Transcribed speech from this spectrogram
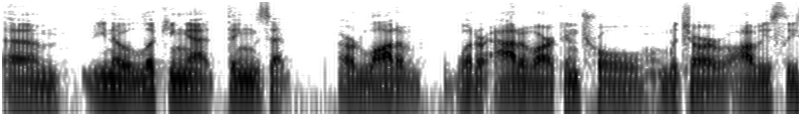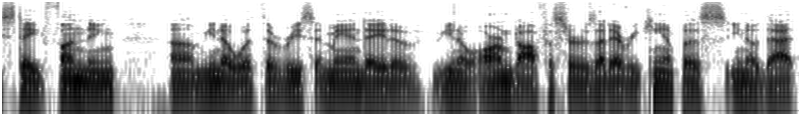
um, you know, looking at things that are a lot of what are out of our control, which are obviously state funding. Um, you know, with the recent mandate of you know armed officers at every campus, you know that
